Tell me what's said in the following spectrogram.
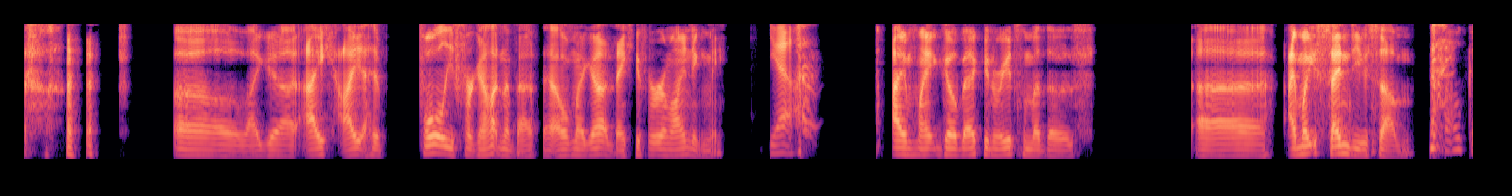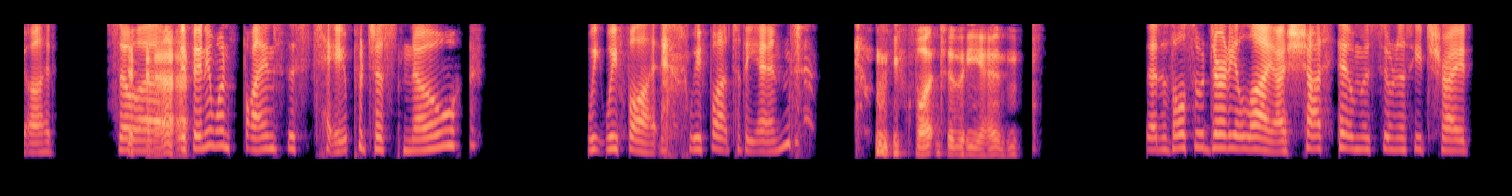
Oh my god, I I have fully forgotten about that. Oh my god, thank you for reminding me. Yeah. I might go back and read some of those. Uh, I might send you some. oh god. So uh, if anyone finds this tape, just know we we fought. We fought to the end. we fought to the end. That is also a dirty lie. I shot him as soon as he tried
